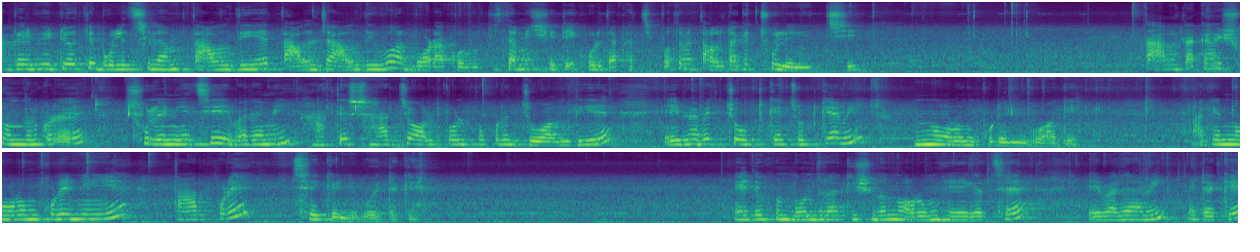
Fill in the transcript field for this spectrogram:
আগের ভিডিওতে বলেছিলাম তাল দিয়ে তাল জাল দিব আর বড়া করব। তো আমি সেটাই করে দেখাচ্ছি। প্রথমে তালটাকে ছুলে নিচ্ছি। তালটাকে আমি সুন্দর করে ছুলে নিয়েছি। এবারে আমি হাতের সাহায্যে অল্প অল্প করে জল দিয়ে এইভাবে চটকে চটকে আমি নরম করে নিব আগে। আগে নরম করে নিয়ে তারপরে ছেঁকে নেব এটাকে। এই দেখুন বন্ধুরা কি সুন্দর নরম হয়ে গেছে। এবারে আমি এটাকে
